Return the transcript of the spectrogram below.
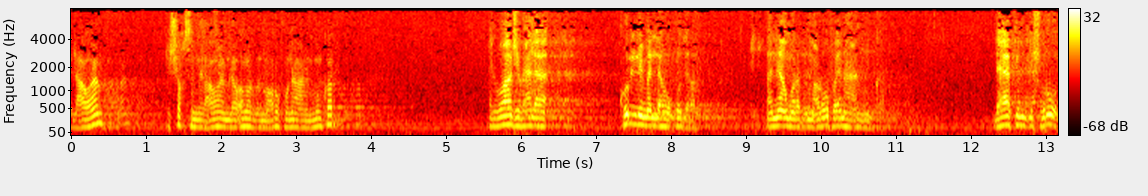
العوام؟ الشخص من العوام لو أمر بالمعروف ونهى عن المنكر؟ الواجب على كل من له قدرة. أن يأمر بالمعروف وينهى عن المنكر. لكن بشروط.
